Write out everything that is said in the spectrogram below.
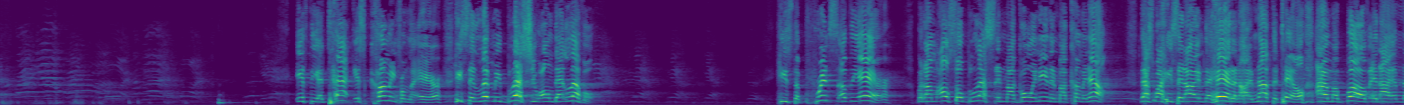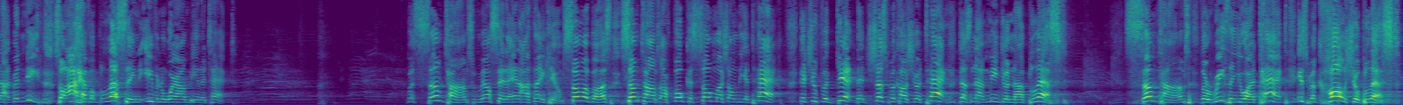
If the attack is coming from the air, he said, Let me bless you on that level. He's the prince of the air, but I'm also blessed in my going in and my coming out. That's why he said, I am the head and I am not the tail. I am above and I am not beneath. So I have a blessing even where I'm being attacked. But sometimes, Mel said, and I thank him, some of us sometimes are focused so much on the attack that you forget that just because you're attacked does not mean you're not blessed. Sometimes the reason you are attacked is because you're blessed.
